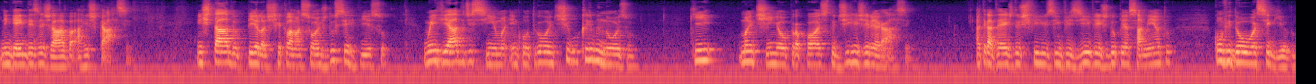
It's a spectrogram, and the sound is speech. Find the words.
Ninguém desejava arriscar-se. Instado pelas reclamações do serviço, o enviado de cima encontrou o antigo criminoso que mantinha o propósito de regenerar-se através dos fios invisíveis do pensamento, convidou-o a segui-lo.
